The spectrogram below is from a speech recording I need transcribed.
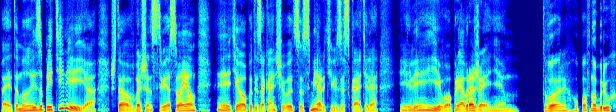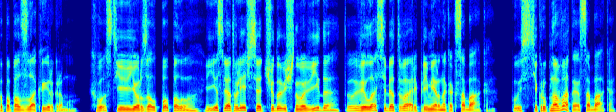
поэтому и запретили ее, что в большинстве своем эти опыты заканчиваются смертью изыскателя или его преображением. Тварь, упав на брюхо, поползла к Ирграму. Хвост ее ерзал по полу, и если отвлечься от чудовищного вида, то вела себя тварь примерно как собака. Пусть и крупноватая собака.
